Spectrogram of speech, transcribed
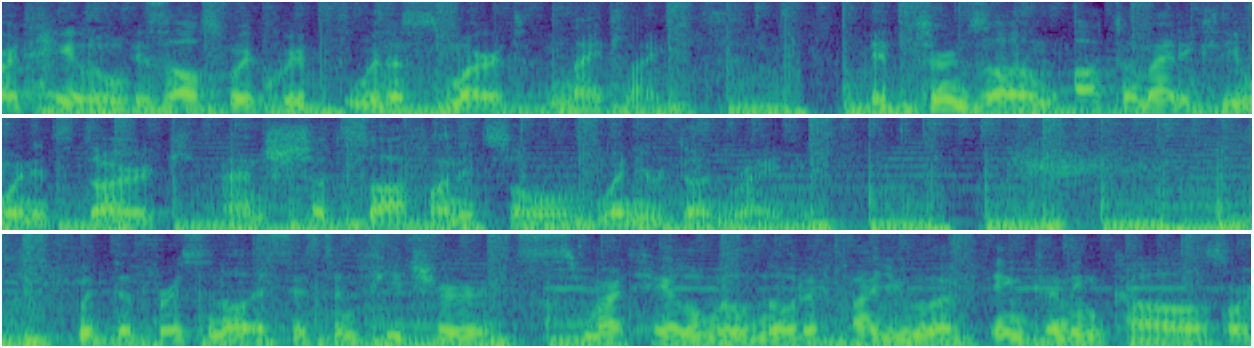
Smart Halo is also equipped with a smart nightlight. It turns on automatically when it's dark and shuts off on its own when you're done riding. With the personal assistant feature, Smart Halo will notify you of incoming calls or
